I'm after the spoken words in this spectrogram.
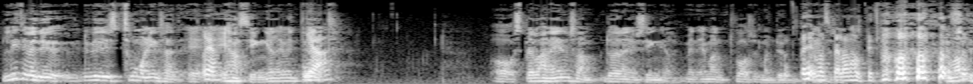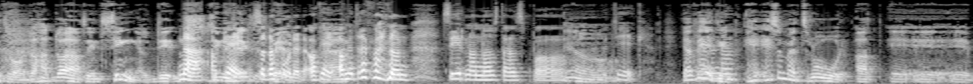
Lite vill du, du vill ju zooma in så att, är, Ja. är han singel eventuellt? Ja. Och spelar han ensam, då är han ju singel. Men är man två så är man dum. Man spelar alltid två. Är man alltid två, då, då är han alltså inte singel. Nej, okej, så då får det. Okej, Nej. om jag träffar någon, ser någon någonstans på Ja. butik. Jag vet inte. Det som jag tror att är, är, är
